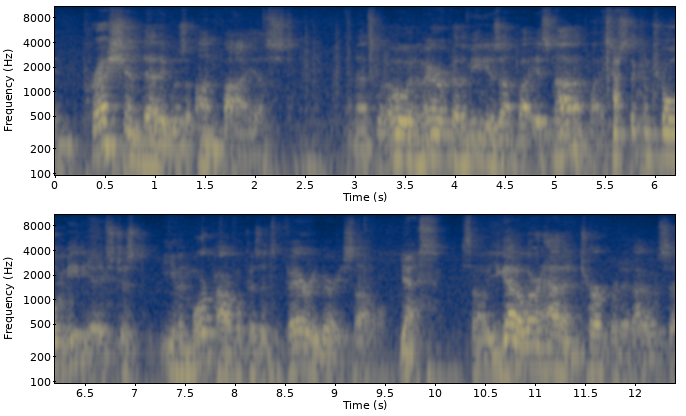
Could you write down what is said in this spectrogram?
impression that it was unbiased. And that's what, oh, in America, the media is unbiased. It's not unbiased. It's the controlled media. It's just even more powerful because it's very, very subtle. Yes. So you got to learn how to interpret it, I would say,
